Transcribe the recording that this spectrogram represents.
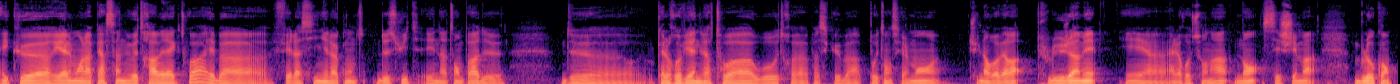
et que euh, réellement la personne veut travailler avec toi, et eh bah, fais-la signer la compte de suite et n'attends pas euh, qu'elle revienne vers toi ou autre euh, parce que bah, potentiellement tu ne la reverras plus jamais et elle retournera dans ses schémas bloquants.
